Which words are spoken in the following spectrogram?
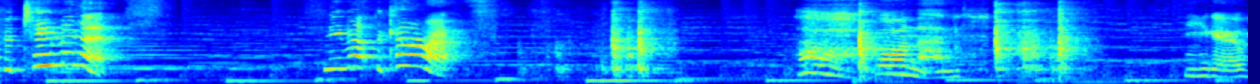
For two minutes. Leave out the carrots. Oh, go on then. Here you go.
